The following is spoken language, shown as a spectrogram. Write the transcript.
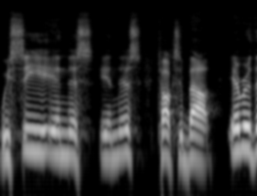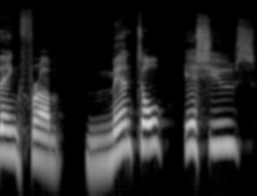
We see in this in this talks about everything from mental issues,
